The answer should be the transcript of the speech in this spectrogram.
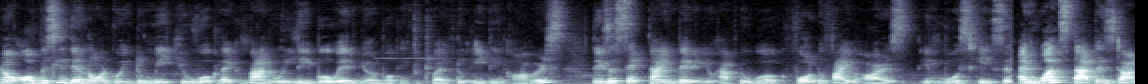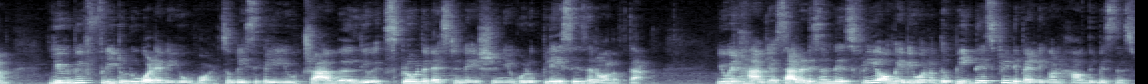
Now obviously they are not going to make you work like manual labor wherein you are working for 12 to 18 hours. There is a set time wherein you have to work 4 to 5 hours in most cases. And once that is done you will be free to do whatever you want. So basically you travel, you explore the destination, you go to places and all of that. you will have your Saturday Sundays free or maybe one of the weekdays free depending on how the business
